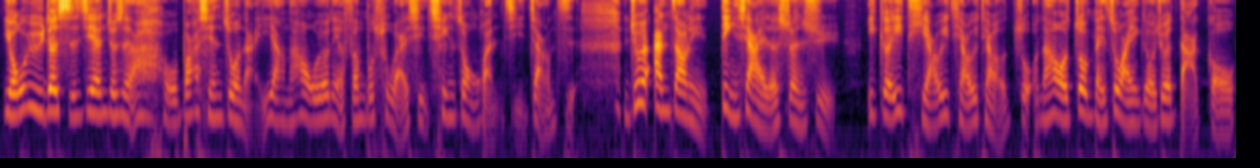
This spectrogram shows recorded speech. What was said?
犹豫的时间。就是啊，我不知道先做哪一样，然后我有点分不出来，轻轻重缓急这样子，你就会按照你定下来的顺序，一个一条一条一条的做。然后我做每做完一个，我就会打勾，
